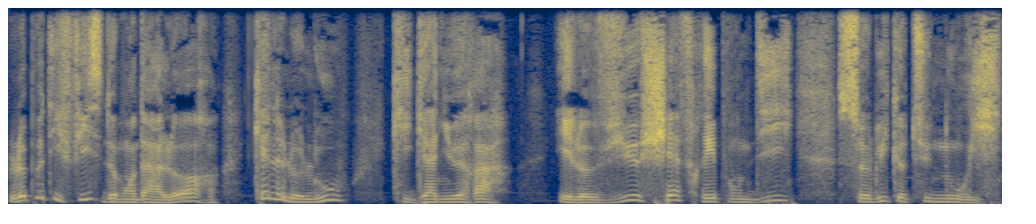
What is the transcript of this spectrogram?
Le petit-fils demanda alors, quel est le loup qui gagnera? Et le vieux chef répondit, celui que tu nourris.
